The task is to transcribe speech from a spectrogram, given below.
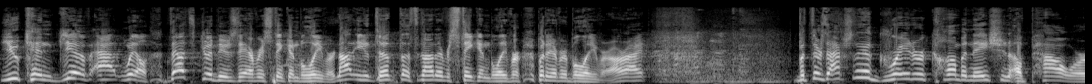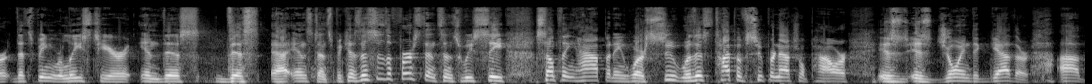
you can give at will. That's good news to every stinking believer. Not that's not every stinking believer, but every believer. All right. But there's actually a greater combination of power that's being released here in this, this uh, instance, because this is the first instance we see something happening where, su- where this type of supernatural power is, is joined together. Uh,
